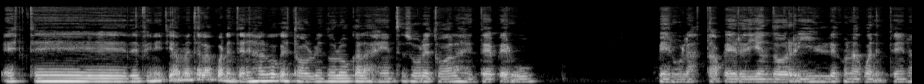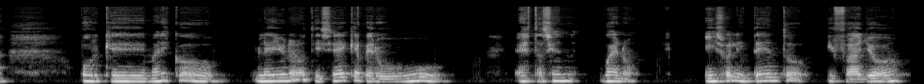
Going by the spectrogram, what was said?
Este, definitivamente la cuarentena es algo que está volviendo loca a la gente, sobre todo a la gente de Perú. Perú la está perdiendo horrible con la cuarentena. Porque, marico, leí una noticia de que Perú está haciendo, bueno, hizo el intento y falló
